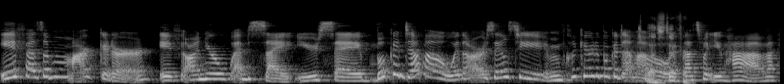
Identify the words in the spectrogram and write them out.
if as a marketer, if on your website you say book a demo with our sales team, click here to book a demo. That's if that's what you have,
